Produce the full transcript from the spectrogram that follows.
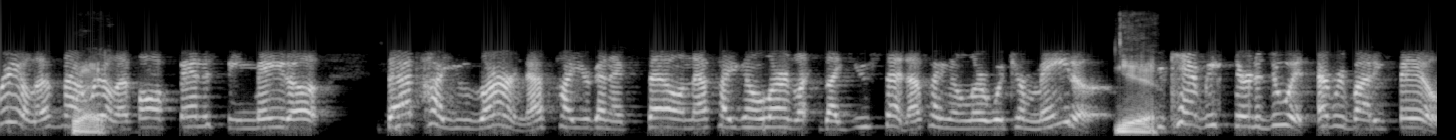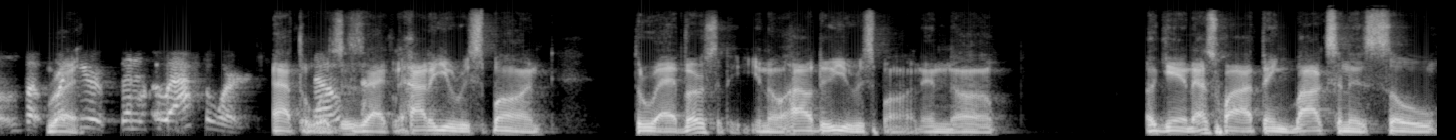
real. That's not Right. real. That's all fantasy made up. That's how you learn. That's how you're gonna excel, and that's how you're gonna learn. Like like you said, that's how you're gonna learn what you're made of. Yeah. You can't be scared to do it. Everybody fails, but Right. what you're gonna do afterwards. Afterwards, No. exactly. How do you respond through adversity? You know, how do you respond? And uh, again, that's why I think boxing is so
